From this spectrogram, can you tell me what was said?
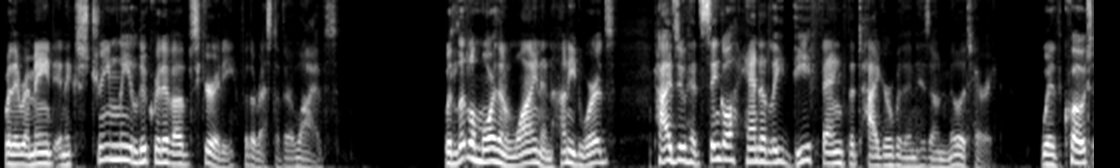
where they remained in extremely lucrative obscurity for the rest of their lives. With little more than wine and honeyed words, Taizu had single handedly defanged the tiger within his own military, with, quote,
